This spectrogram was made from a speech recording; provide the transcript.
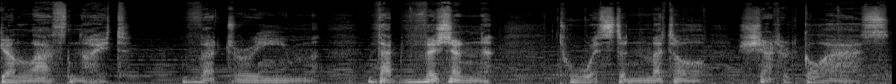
Again last night. That dream. That vision. Twisted metal, shattered glass,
